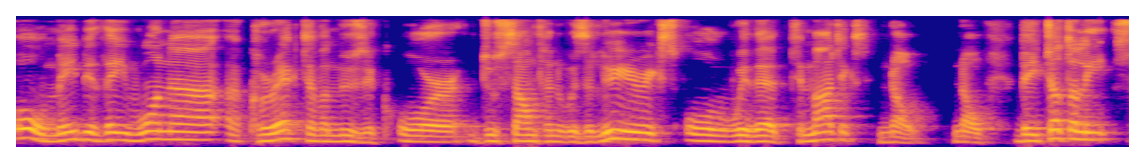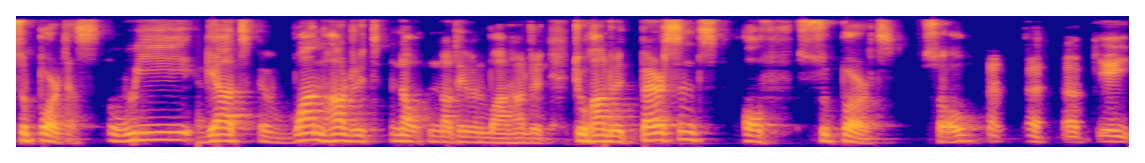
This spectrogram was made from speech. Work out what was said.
Oh, maybe they wanna uh, correct our music or do something with the lyrics or with the thematics. No, no, they totally support us. We got 100, no, not even 100, 200 percent of support. So, okay,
